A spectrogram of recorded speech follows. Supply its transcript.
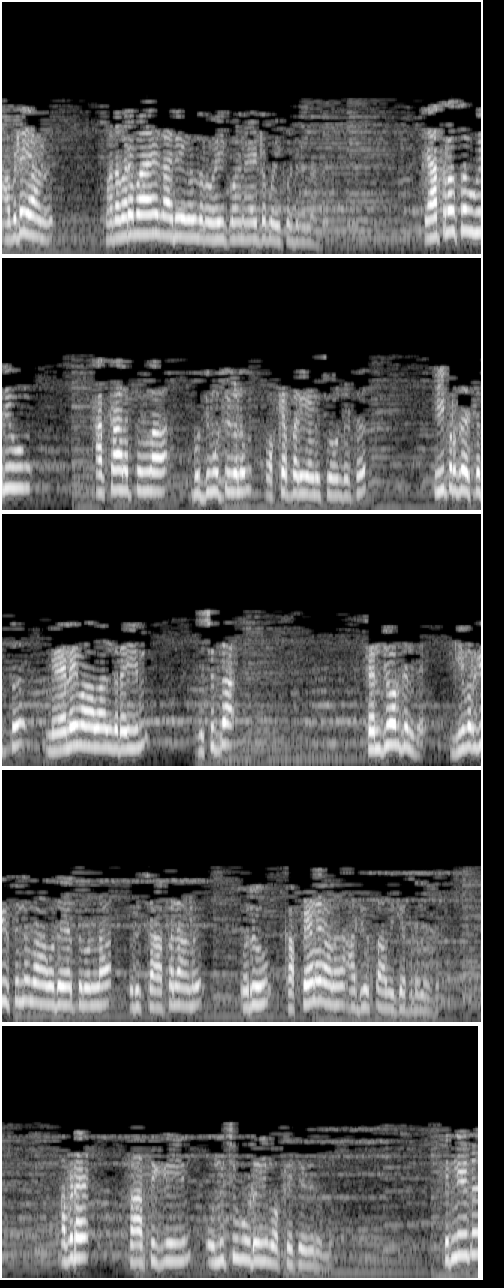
അവിടെയാണ് മതപരമായ കാര്യങ്ങൾ നിർവഹിക്കുവാനായിട്ട് പോയിക്കൊണ്ടിരുന്നത്. യാത്രാ സൗകര്യവും അക്കാലത്തുള്ള ബുദ്ധിമുട്ടുകളും ഒക്കെ പരിഗണിച്ചുകൊണ്ടിട്ട് ഈ പ്രദേശത്ത് മേലെ മാവാങ്കരയിൽ വിശുദ്ധ സെന്റ് ജോർജിന്റെ ഗീവർഗീസിന്റെ നാമധേയത്തിലുള്ള ഒരു ചാപ്പലാണ് ഒരു കപ്പേളയാണ് ആദ്യം സ്ഥാപിക്കപ്പെടുന്നത്. അവിടെ പ്രാർത്ഥിക്കുകയും ഒന്നിച്ചുകൂടുകയും ഒക്കെ ചെയ്തിരുന്നു. പിന്നീട്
